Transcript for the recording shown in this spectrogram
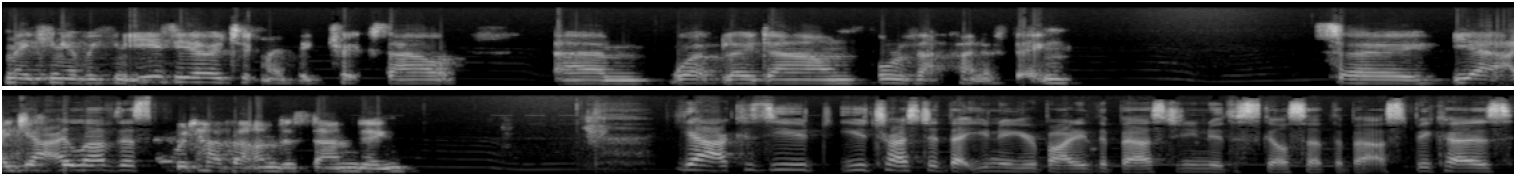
making everything easier. I took my big tricks out, um, workload down, all of that kind of thing. So yeah, I yeah, I love this. Would have that understanding. Yeah, because you you trusted that you knew your body the best and you knew the skill set the best because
